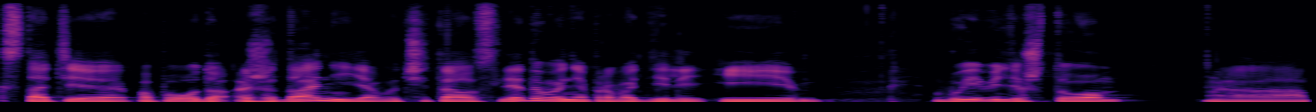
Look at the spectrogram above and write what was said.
Кстати, по поводу ожиданий, я вот читал исследования, проводили, и выявили, что э,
